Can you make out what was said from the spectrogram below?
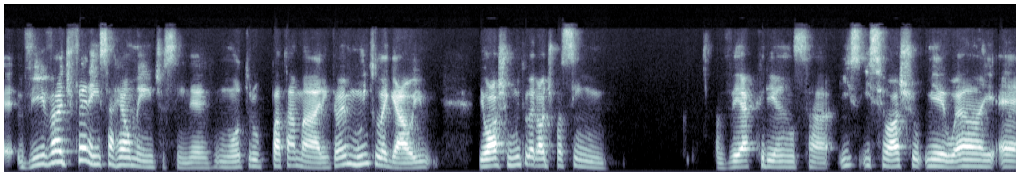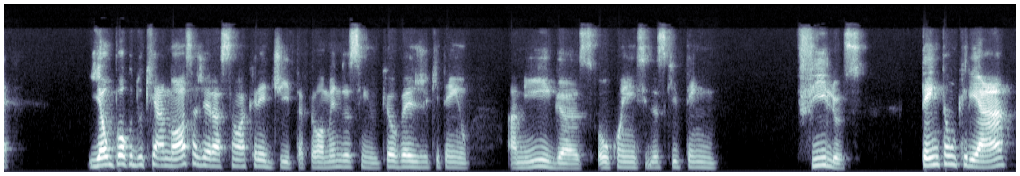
é viva a diferença realmente, assim, né? Em outro patamar. Então é muito legal. E eu acho muito legal, tipo assim, ver a criança. Isso, isso eu acho, meu, é, é. E é um pouco do que a nossa geração acredita, pelo menos assim, o que eu vejo que tenho amigas ou conhecidas que têm filhos, tentam criar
